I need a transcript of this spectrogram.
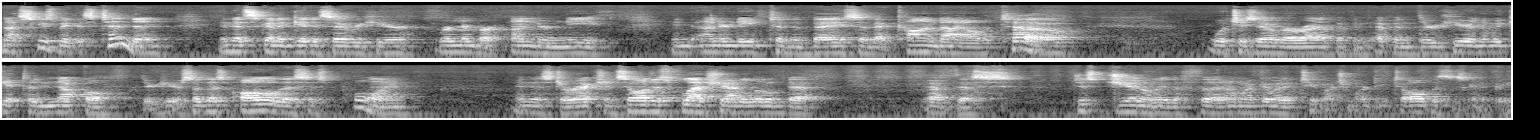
no, excuse me, this tendon and it's going to get us over here, remember, underneath. And underneath to the base of that condyle the toe, which is over right up, up, and, up and through here. And then we get to the knuckle through here. So this all of this is pulling in this direction. So I'll just flesh out a little bit of this, just generally the foot. I don't want to go into too much more detail. All this is going to be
